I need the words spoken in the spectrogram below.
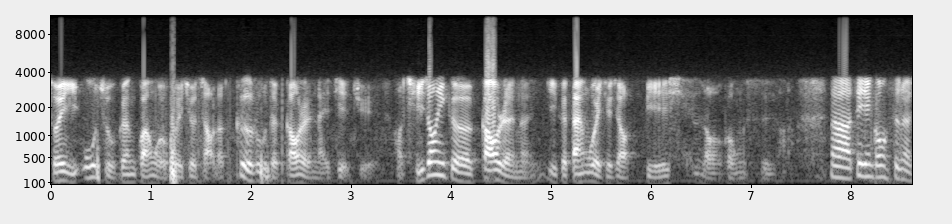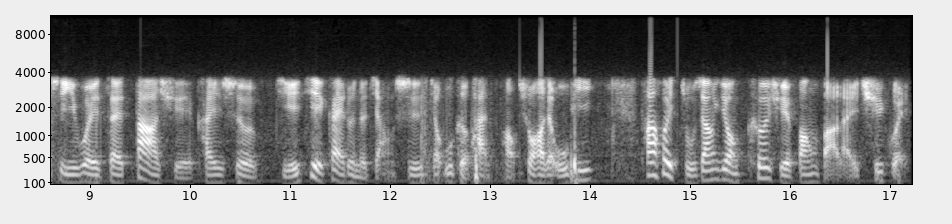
所以屋主跟管委会就找了各路的高人来解决。好，其中一个高人呢，一个单位就叫别仙楼公司啊。那这间公司呢，是一位在大学开设结界概论的讲师，叫吴可盼，好，绰号叫吴批。他会主张用科学方法来驱鬼，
